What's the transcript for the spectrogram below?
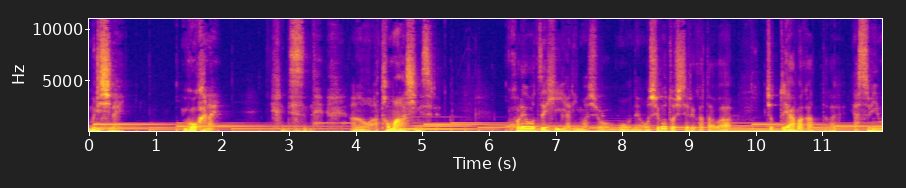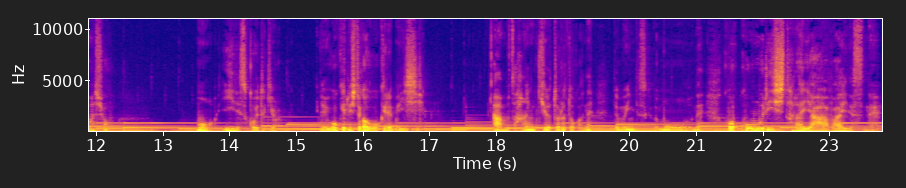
無理しない。動かない。ですね。あの後回しにする。これをぜひやりましょう。もうねお仕事してる方はちょっとやばかったら休みましょう。もういいですこういう時は、ね、動ける人が動ければいいし。あまた半休取るとかね。でもいいんですけどもうね。ここう無理したらやばいですね。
